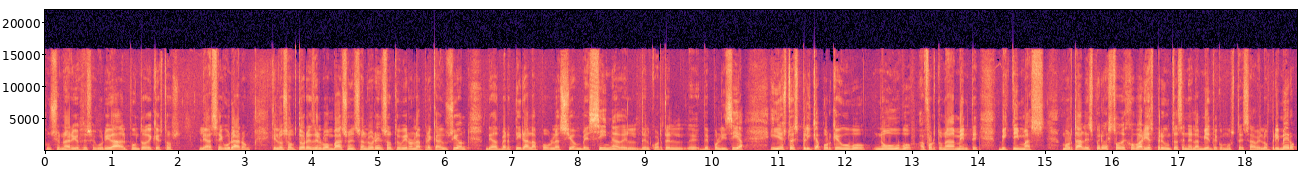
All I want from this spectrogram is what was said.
funcionarios de seguridad, al punto de que estos le aseguraron que los autores del bombazo en San Lorenzo tuvieron la precaución de advertir a la población vecina del, cuartel de policía y esto explica por qué hubo, no hubo afortunadamente víctimas mortales. Pero esto dejó varias preguntas en el ambiente, como usted sabe. Lo primero,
